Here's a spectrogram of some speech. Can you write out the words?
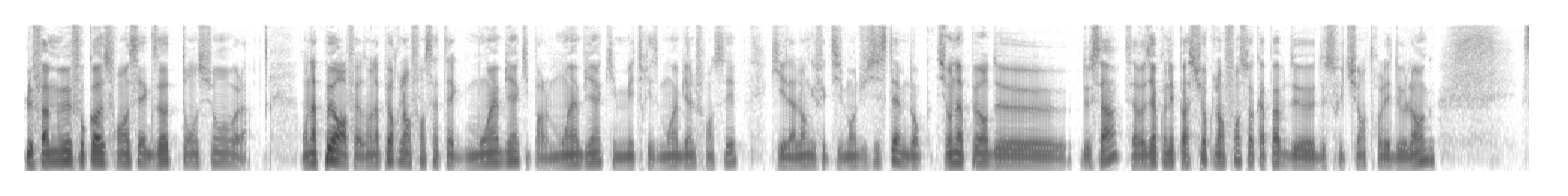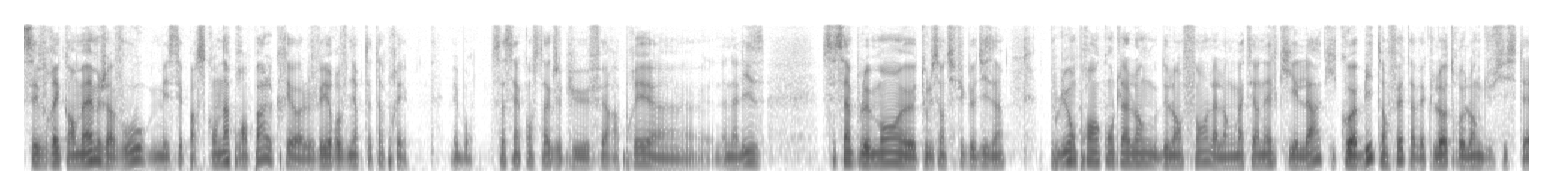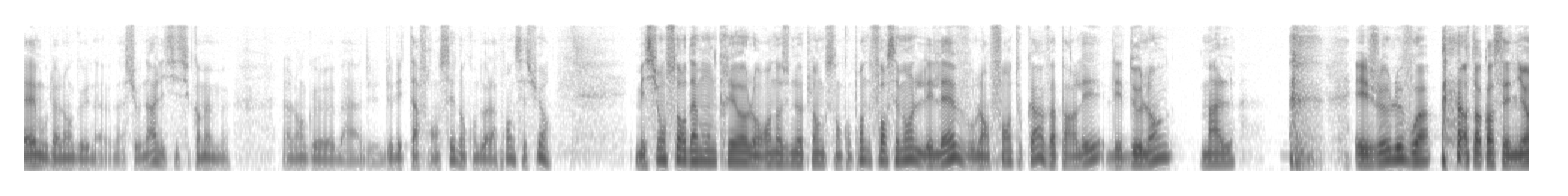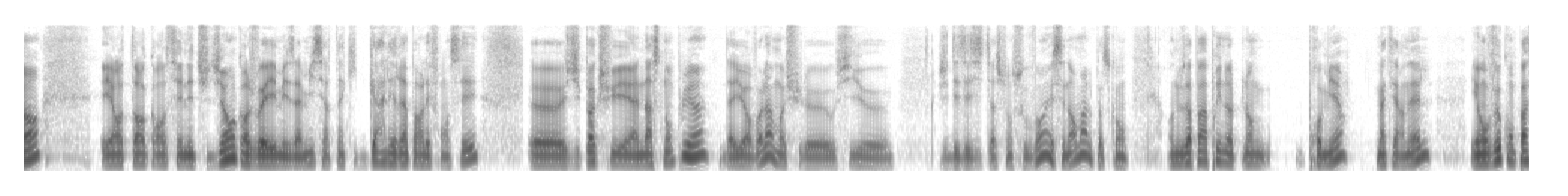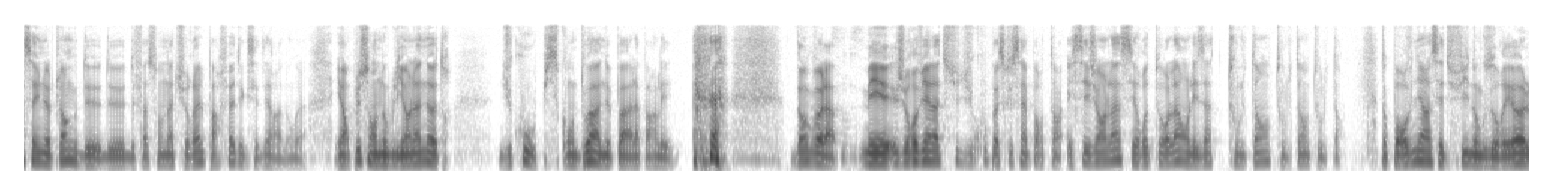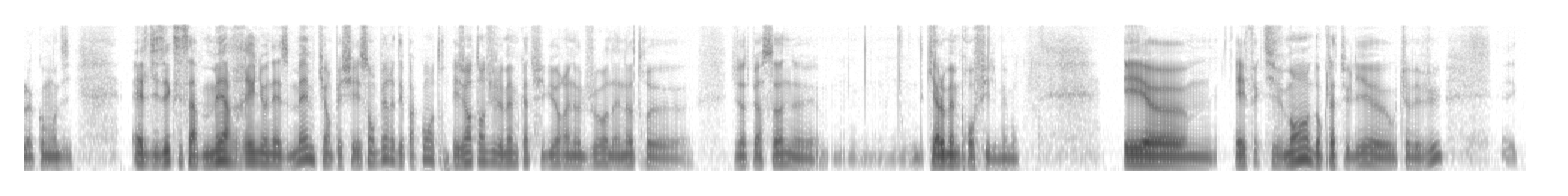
le fameux focus français exode, tension, voilà. On a peur en fait, on a peur que l'enfant s'intègre moins bien, qu'il parle moins bien, qu'il maîtrise moins bien le français, qui est la langue effectivement du système. Donc si on a peur de, ça, ça veut dire qu'on n'est pas sûr que l'enfant soit capable de, de switcher entre les deux langues. C'est vrai quand même, j'avoue, mais c'est parce qu'on n'apprend pas le créole. Je vais y revenir peut-être après. Mais bon, ça c'est un constat que j'ai pu faire après euh, l'analyse. C'est simplement, euh, tous les scientifiques le disent, hein, plus on prend en compte la langue de l'enfant, la langue maternelle qui est là, qui cohabite en fait avec l'autre langue du système ou la langue nationale. Ici, c'est quand même la langue bah, de, l'État français, donc on doit l'apprendre, c'est sûr. Mais si on sort d'un monde créole, on rentre dans une autre langue sans comprendre, forcément l'élève ou l'enfant en tout cas va parler les deux langues mal. et je le vois en tant qu'enseignant et en tant qu'ancien étudiant, quand je voyais mes amis, certains qui galéraient à parler français, euh, je dis pas que je suis un as non plus. Hein. D'ailleurs, voilà, moi je suis aussi, euh, j'ai des hésitations souvent et c'est normal parce qu'on ne nous a pas appris notre langue première, maternelle, et on veut qu'on passe à une autre langue de, de, façon naturelle, parfaite, etc. Donc, voilà. Et en plus en oubliant la nôtre du coup, puisqu'on doit ne pas la parler. Donc voilà. Mais je reviens là-dessus du coup parce que c'est important. Et ces gens-là, ces retours-là, on les a tout le temps, tout le temps, tout le temps. Donc pour revenir à cette fille, donc Zoréole, comme on dit, elle disait que c'est sa mère réunionnaise même qui empêchait. Et son père n'était pas contre. Et j'ai entendu le même cas de figure un autre jour d'une autre, euh, autre personne euh, qui a le même profil. Mais bon. Et, euh, et effectivement, donc l'atelier euh, où tu avais vu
